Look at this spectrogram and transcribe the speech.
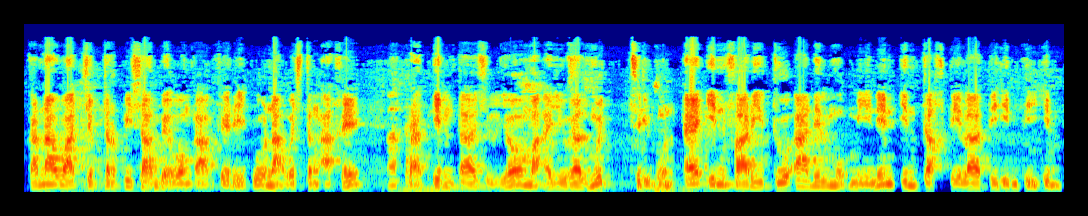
Karena wajib terpisah mbek wong kafir iku nak wis teng akhirat imtazul yawma ayyuhal mujrimun. E infaridu adil mukminin intakhtilatihim bihim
